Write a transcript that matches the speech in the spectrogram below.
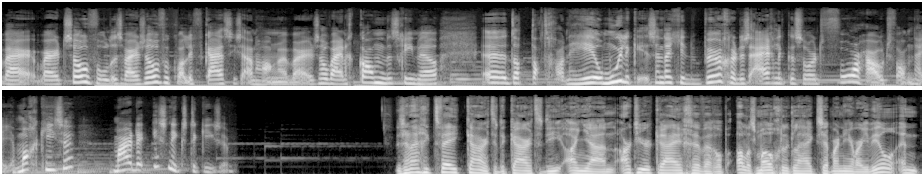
waar, waar het zo vol is, waar zoveel kwalificaties aan hangen, waar zo weinig kan misschien wel, uh, dat dat gewoon heel moeilijk is. En dat je de burger dus eigenlijk een soort voorhoudt van, nou, je mag kiezen, maar er is niks te kiezen. Er zijn eigenlijk twee kaarten. De kaart die Anja en Arthur krijgen, waarop alles mogelijk lijkt, zet maar neer waar je wil. En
